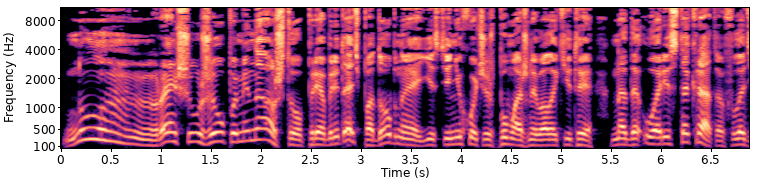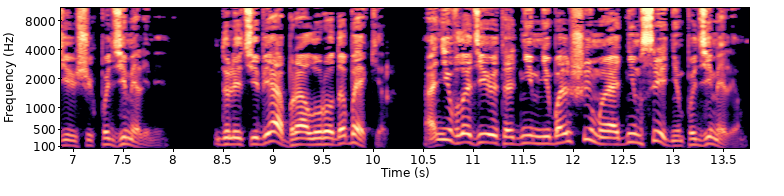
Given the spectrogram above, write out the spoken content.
Ну, раньше уже упоминал, что приобретать подобное, если не хочешь бумажной волокиты, надо у аристократов, владеющих подземельями. Для тебя брал урода Беккер. Они владеют одним небольшим и одним средним подземельем.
